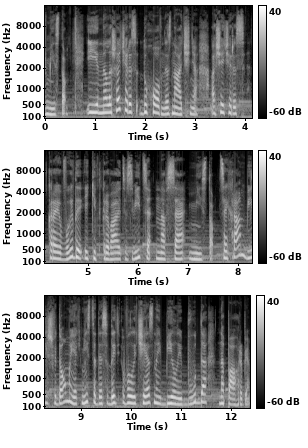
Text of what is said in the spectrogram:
в місто. І не лише через духовне значення, а ще через краєвиди, які відкриваються звідси на все місто. Цей храм більш відомий як місце, де сидить величезний білий Будда на пагорбі.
